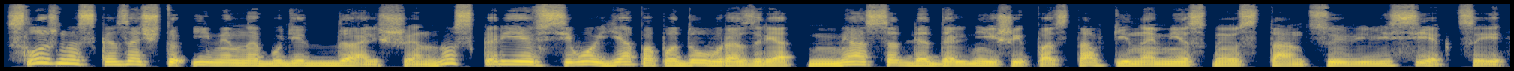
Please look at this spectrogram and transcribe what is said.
Сложно сказать, что именно будет дальше, но, скорее всего, я попаду в разряд мяса для дальнейшей поставки на местную станцию вивисекции.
